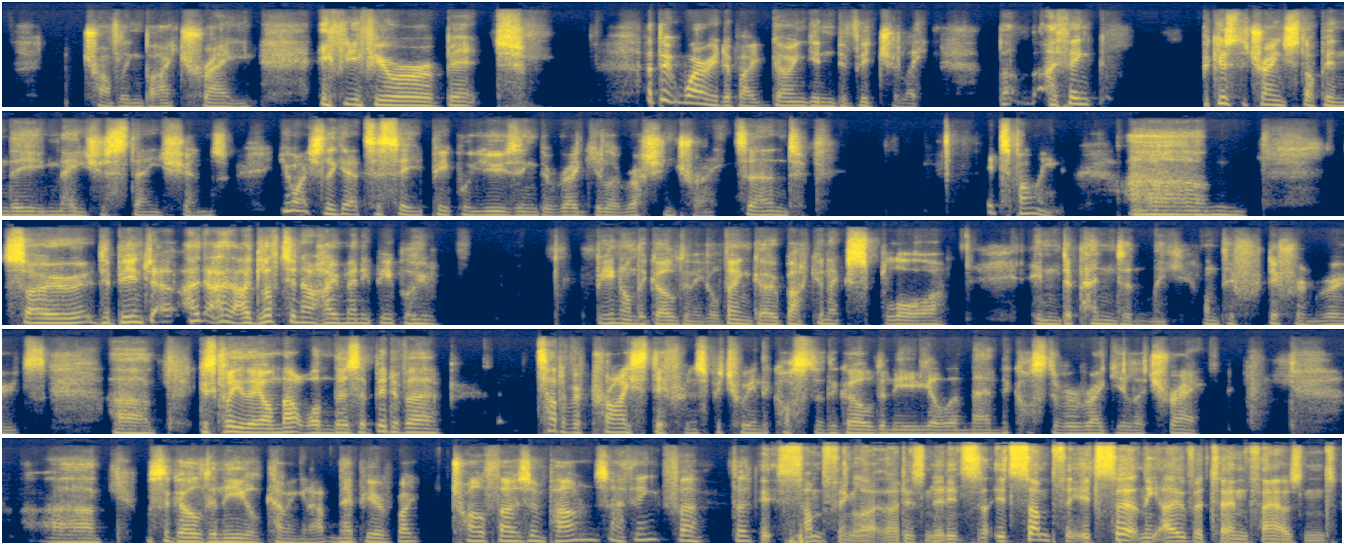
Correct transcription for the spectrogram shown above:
traveling by train. If, if you're a bit a bit worried about going individually, but I think because the trains stop in the major stations, you actually get to see people using the regular Russian trains, and it's fine. Um, so to be, I, would love to know how many people who've been on the Golden Eagle then go back and explore independently on diff- different routes, because uh, clearly on that one there's a bit of a tad of a price difference between the cost of the Golden Eagle and then the cost of a regular train. Uh, what's the Golden Eagle coming up? Maybe about twelve thousand pounds, I think, for the. It's something like that, isn't it? It's it's something. It's certainly over ten thousand.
